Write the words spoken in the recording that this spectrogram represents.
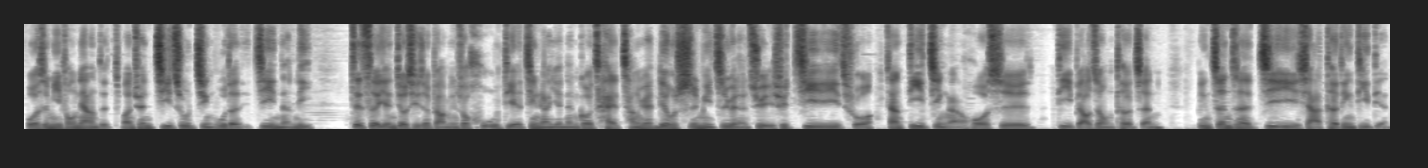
或者是蜜蜂那样子完全记住景物的记忆能力。这次的研究其实表明说，蝴蝶竟然也能够在长约六十米之远的距离去记忆说像地景啊，或是地标这种特征。并真正的记忆一下特定地点。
